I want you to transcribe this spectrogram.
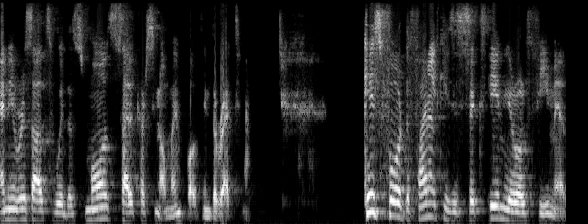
and it results with a small cell carcinoma involved in the retina. Case four, the final case is 16-year-old female.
